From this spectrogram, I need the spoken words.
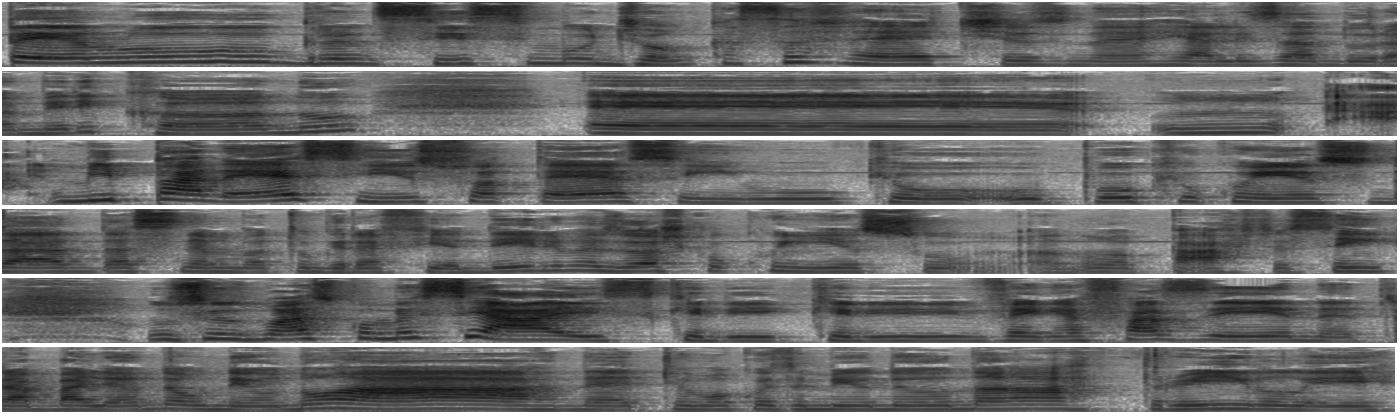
pelo grandíssimo John Cassavetes, né, realizador americano. É, um, me parece isso até assim, o que eu, o pouco que eu conheço da, da cinematografia dele, mas eu acho que eu conheço uma parte assim, dos filmes mais comerciais que ele, que ele vem a fazer, né? Trabalhando é um neo-noir, né? Tem uma coisa meio neo-noir, thriller,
